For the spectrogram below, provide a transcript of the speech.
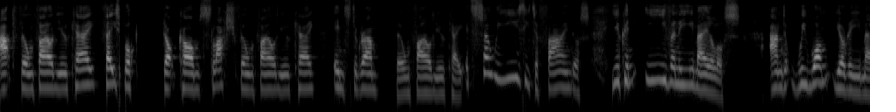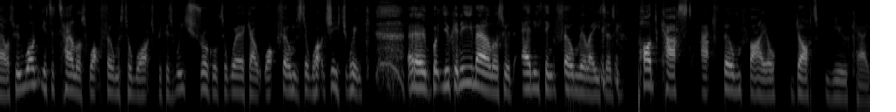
at Filmfile UK, Facebook.com slash Filmfile UK, Instagram, Filmfile UK. It's so easy to find us. You can even email us. And we want your emails. We want you to tell us what films to watch because we struggle to work out what films to watch each week. Uh, but you can email us with anything film related, podcast at filmfile.uk.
